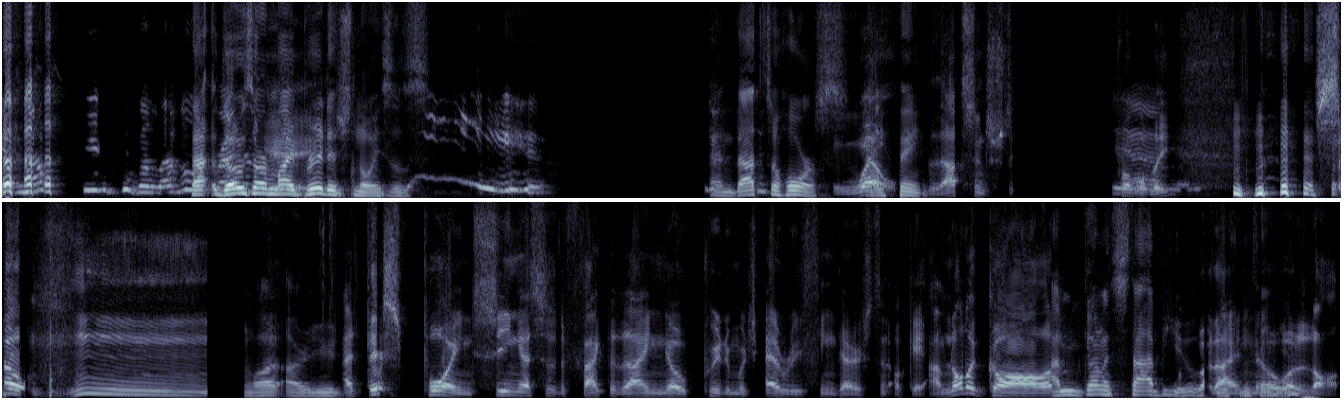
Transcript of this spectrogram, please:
have not to the level That- those are my British noises, and that's a horse. Well, I think. that's interesting. Probably. man. So, hmm, what are you? at this point, seeing as the fact that I know pretty much everything there is to okay, I'm not a god, I'm gonna stab you. but I know a lot.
